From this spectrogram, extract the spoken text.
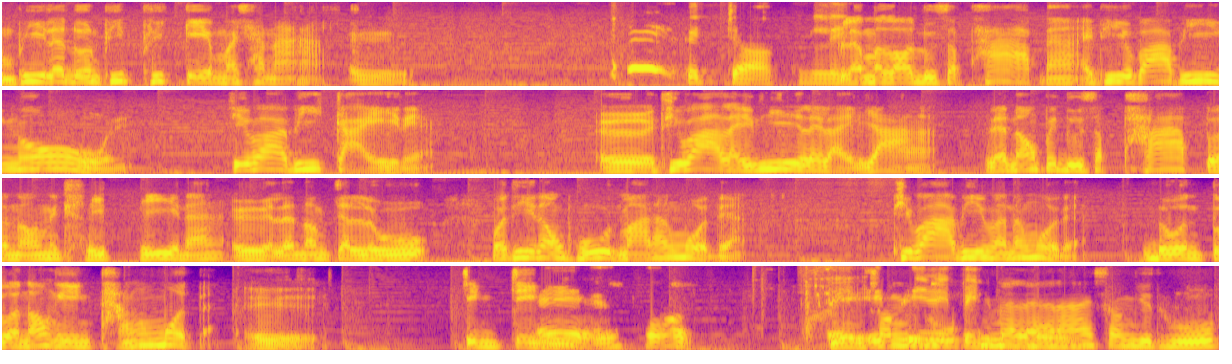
ำพี่แล้วโดนพี่พลิกเกมมาชนะ เออ กระจอกเลยแล้วมารอดูสภาพนะไอที่ว่าพี่โง่เนี่ยที่ว่าพี่ไก่เนี่ย เออ ที่ว่าอะไรพี่หลาย ๆ อย่างอะแล้วน้องไปดูสภาพตัวน้องในคลิปพี่นะเออแล้วน้องจะรู้ว่าที่น้องพูดมาทั้งหมดเนี่ย ที่ว่าพี่มาทั้งหมดเนี่ยโดนตัวน้องเองทั้งหมดอะเออ จริงเอ้ยพวกๆนี่ช่อง YouTube พี่มาแล้วนะช่อง YouTube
